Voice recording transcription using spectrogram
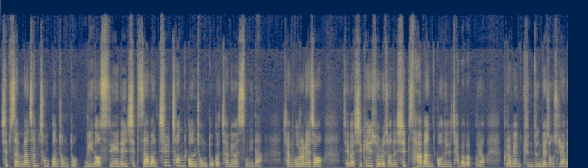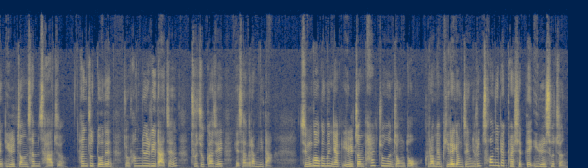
13만 3천 건 정도, 위너스에는 14만 7천 건 정도가 참여했습니다. 참고를 해서 제가 CK솔루션은 14만 건을 잡아봤고요. 그러면 균등 배정 수량은 1.34주, 한 주 또는 좀 확률이 낮은 두 주까지 예상을 합니다. 증거금은 약 1.8조 원 정도, 그러면 비례 경쟁률은 1280대 1 수준,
